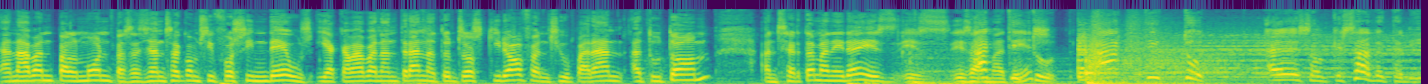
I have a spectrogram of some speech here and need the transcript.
anaven pel món passejant-se com si fossin déus i acabaven entrant a tots els quiròfans i operant a tothom, en certa manera és, és, és el mateix. Actitud, actitud. És el que s'ha de tenir,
